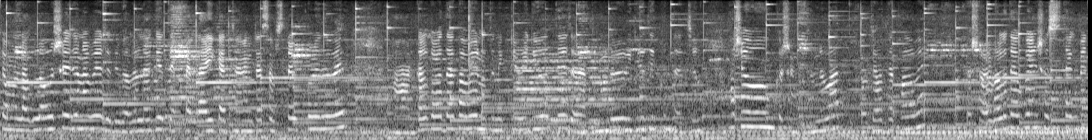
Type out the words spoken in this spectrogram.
কেমন লাগল অবশ্যই জানাবে। যদি ভালো লাগে, তো একটা লাইক আর চ্যানেলটা সাবস্ক্রাইব করে দেবে। আর কাল করে দেখা হবে নতুন একটি ভিডিওতে। যারা তোমাদের ভিডিও দেখুন তার জন্য অসংখ্য অসংখ্য ধন্যবাদ। কালকে দেখা হবে। তো সবাই ভালো থাকবেন, সুস্থ থাকবেন।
